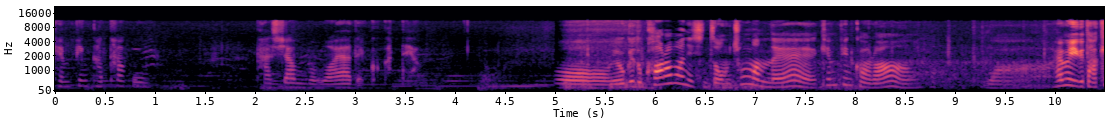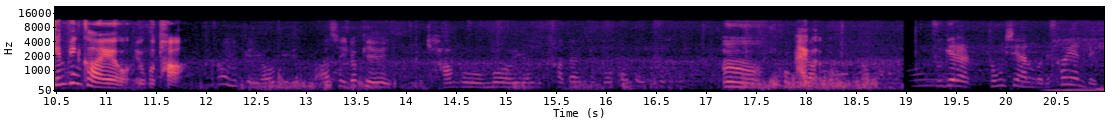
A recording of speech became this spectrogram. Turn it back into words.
캠핑카 타고 다시 한번 와야 될 것 같아요. 와, 여기도 카라반이 진짜 엄청 많네. 캠핑카랑. 와, 할머니 이거 다 캠핑카예요. 이거 다. 그러니까 여기 와서 이렇게 자고 뭐 여기 바다에서 뭐 하고 응. 아이고. 두 개를 동시에 하는 거지 서해인데 그.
